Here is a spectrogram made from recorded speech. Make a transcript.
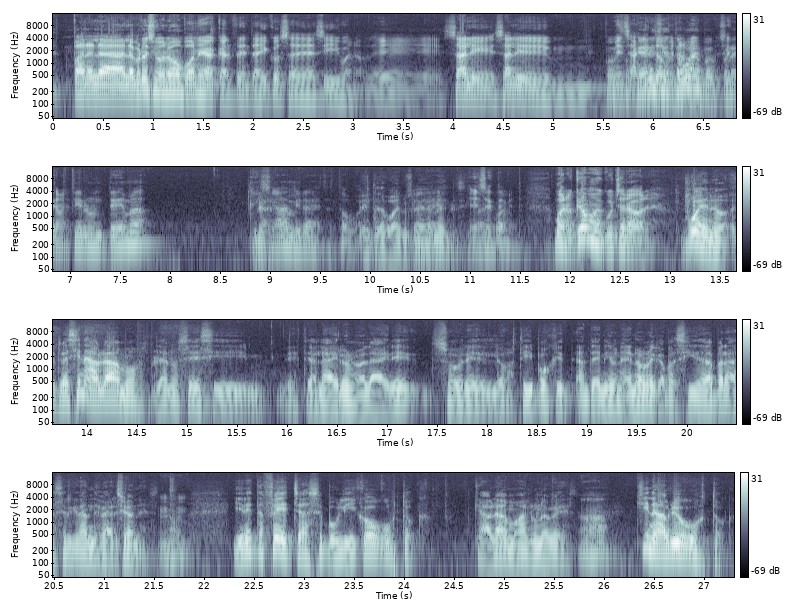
Para la, la próxima lo vamos a poner acá al frente. Hay cosas de así, bueno, eh, sale, sale mm, mensajito apenas bueno, exactamente. un tema y Claro. dicen, ah, mira, esto está bueno. Esto está bueno, claramente, sí. Exactamente. Bueno, ¿qué vamos a escuchar ahora? Bueno, recién hablábamos, ya no sé si este, al aire o no al aire, sobre los tipos que han tenido una enorme capacidad para hacer grandes versiones. ¿no? Y en esta fecha se publicó Gustock, que hablábamos alguna vez. Ajá. ¿Quién abrió Gustock?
